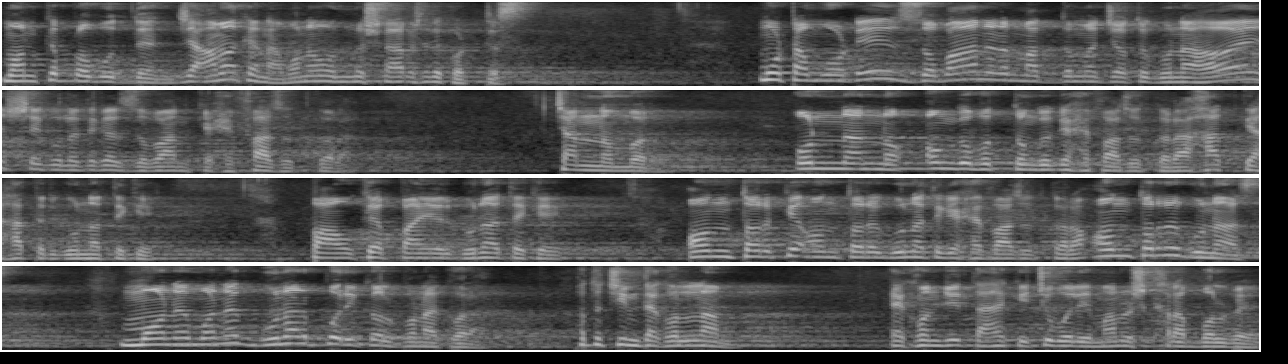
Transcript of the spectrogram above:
মনকে প্রবোধ দেন যে আমাকে না, মনে অন্য সারের সাথে করতেছে। মোটামুটি জবানের মাধ্যমে যত গুণা হয়, সেগুলো থেকে জবানকে হেফাজত করা। চার নম্বর, অন্যান্য অঙ্গ প্রত্যঙ্গকে হেফাজত করা, হাতকে হাতের গুণা থেকে। পাওকে পায়ের গুণা থেকে, অন্তরকে অন্তরের গুণা থেকে হেফাজত করা। অন্তরের গুণা আছে। মনে মনে গুনার পরিকল্পনা করা। হয়তো চিন্তা করলাম। এখন যদি তাকে কিছু বলি, মানুষ খারাপ বলবে,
